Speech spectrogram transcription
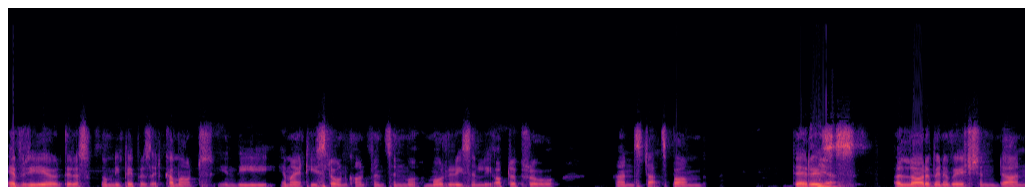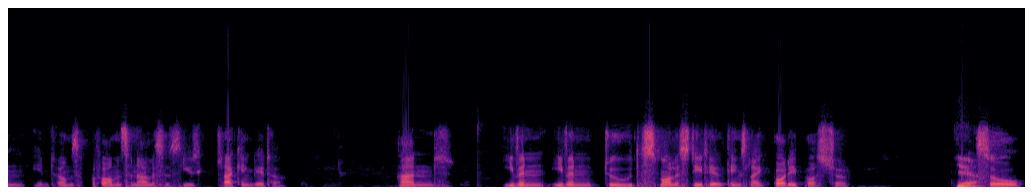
every year there are so many papers that come out in the MIT Sloan conference and mo- more recently OptaPro and StatsBomb. There is a lot of innovation done in terms of performance analysis using tracking data, and even even to the smallest detail, things like body posture. yeah, So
